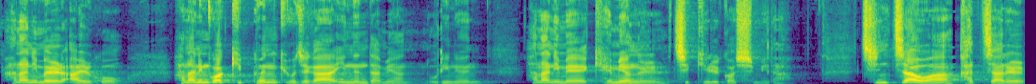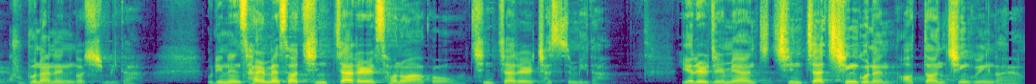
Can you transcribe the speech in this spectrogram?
하나님을 알고 하나님과 깊은 교제가 있는다면 우리는 하나님의 계명을 지킬 것입니다. 진짜와 가짜를 구분하는 것입니다. 우리는 삶에서 진짜를 선호하고 진짜를 찾습니다. 예를 들면 진짜 친구는 어떤 친구인가요?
